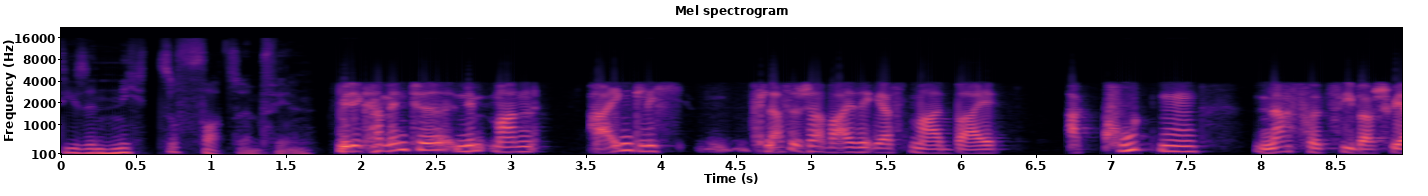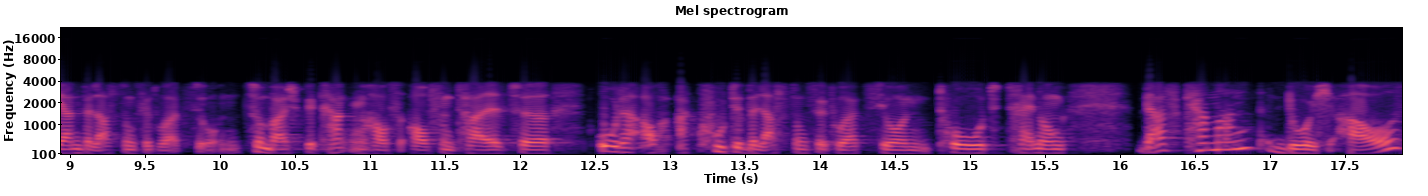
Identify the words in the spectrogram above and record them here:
die sind nicht sofort zu empfehlen. Medikamente nimmt man eigentlich klassischerweise erstmal bei akuten nachvollziehbar schweren Belastungssituationen, zum Beispiel Krankenhausaufenthalte oder auch akute Belastungssituationen, Tod, Trennung. Das kann man durchaus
